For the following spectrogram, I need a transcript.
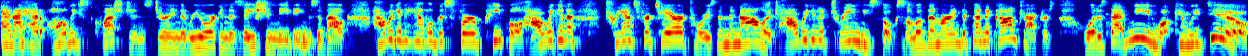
and i had all these questions during the reorganization meetings about how are we going to handle this for people? How are we going to transfer territories and the knowledge? How are we going to train these folks? Some of them are independent contractors. What does that mean? What can we do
